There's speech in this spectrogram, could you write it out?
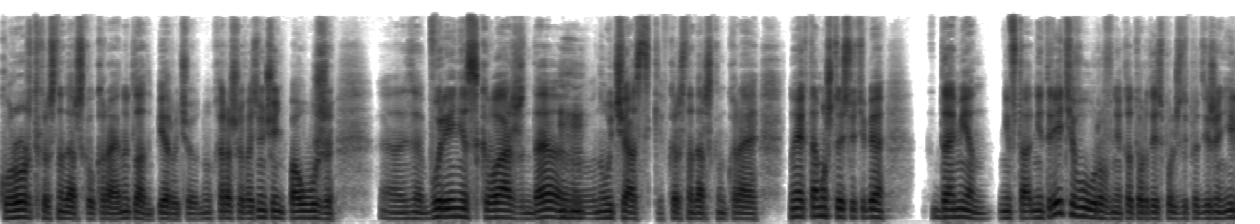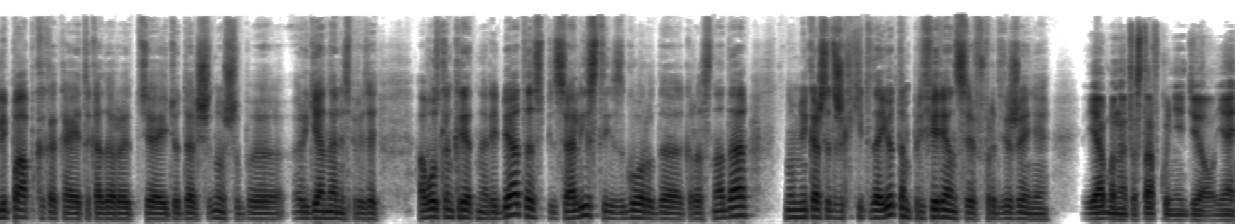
курорт Краснодарского края, ну, это ладно, первый, что, ну, хорошо, возьмем что-нибудь поуже, э, знаю, бурение скважин, да, э, на участке в Краснодарском крае. Но я к тому, что если у тебя домен не, вто- не третьего уровня, который ты используешь для продвижения, или папка какая-то, которая у тебя идет дальше, ну, чтобы региональность привязать, а вот конкретно ребята, специалисты из города Краснодар, ну, мне кажется, это же какие-то дает там преференции в продвижении. Я бы на это ставку не делал. Я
